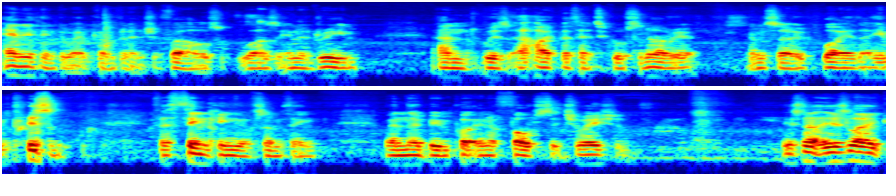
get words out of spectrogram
anything about confidential files was in a dream and was a hypothetical scenario. And so, why are they in prison for thinking of something when they've been put in a false situation? It's not. It's like.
